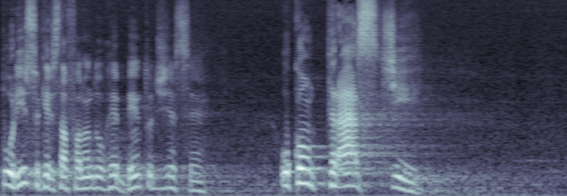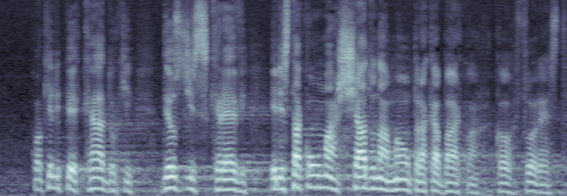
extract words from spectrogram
por isso que ele está falando do rebento de Jessé. O contraste com aquele pecado que Deus descreve, ele está com um machado na mão para acabar com a, com a floresta,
